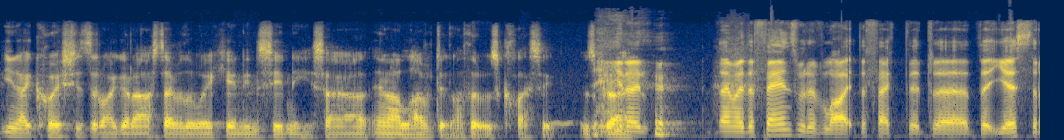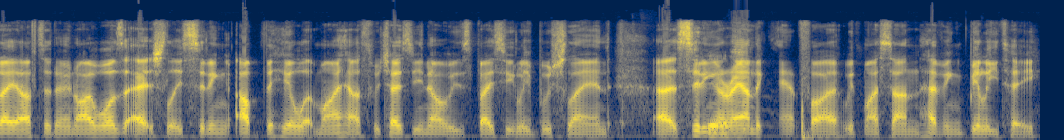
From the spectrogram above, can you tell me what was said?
You know, questions that I got asked over the weekend in Sydney. So, uh, and I loved it. I thought it was classic. It was great. You know, Damo, the fans would have liked the fact that uh, that yesterday afternoon I was actually sitting up the hill at my house, which, as you know, is basically bushland, uh, sitting Yes. around a campfire with my son having Billy tea.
